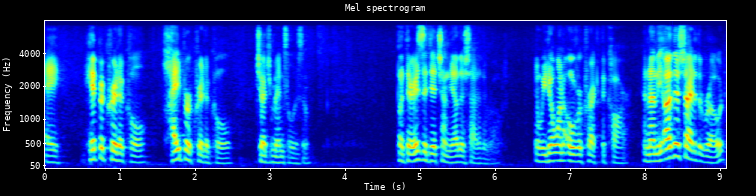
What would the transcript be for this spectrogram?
A hypocritical, hypercritical judgmentalism. But there is a ditch on the other side of the road, and we don't want to overcorrect the car. And on the other side of the road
